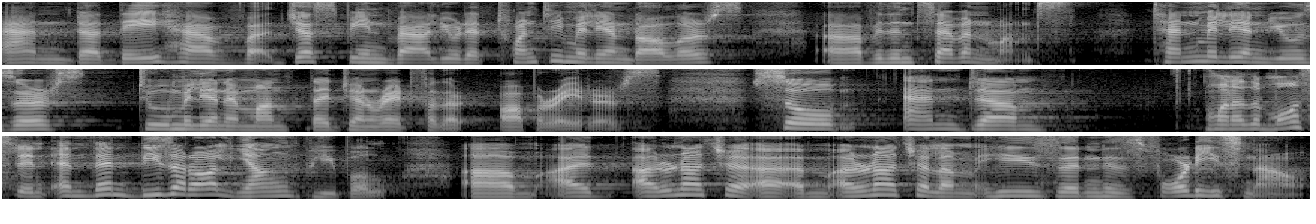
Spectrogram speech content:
And uh, they have just been valued at $20 million uh, within seven months. 10 million users, 2 million a month they generate for the operators. So, and um, one of the most, in, and then these are all young people. Um, I, Arunachal, uh, um, Arunachalam, he's in his 40s now.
